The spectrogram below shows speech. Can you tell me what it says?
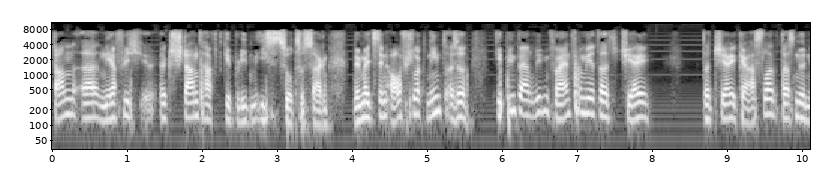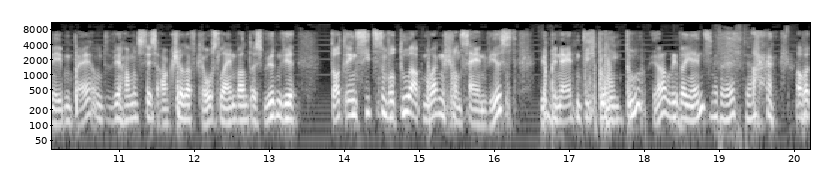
dann äh, nervlich äh, standhaft geblieben ist, sozusagen. Wenn man jetzt den Aufschlag nimmt, also ich bin bei einem lieben Freund von mir, der Jerry, der Jerry Grassler, das nur nebenbei und wir haben uns das angeschaut auf Großleinwand, als würden wir da drin sitzen, wo du ab morgen schon sein wirst. Wir beneiden dich, du und du, ja, lieber Jens. Mit Recht, ja. Aber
